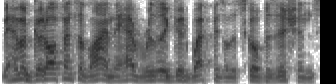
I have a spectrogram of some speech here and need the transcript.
they have a good offensive line. They have really good weapons on the skill positions.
